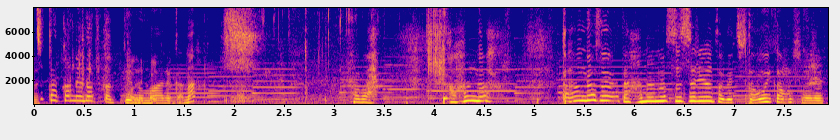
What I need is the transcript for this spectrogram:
ち高めだったっていうのもあるかな、やばい。花粉が花粉が鼻のすすり音がちょっと多いかもしれない。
